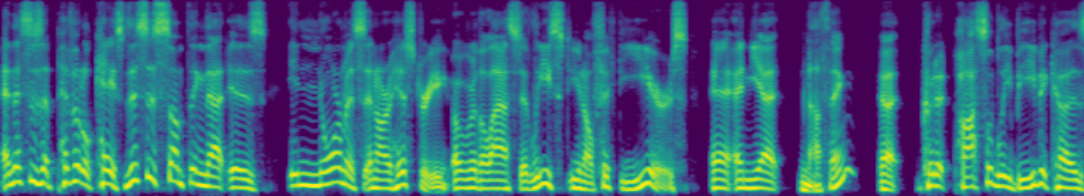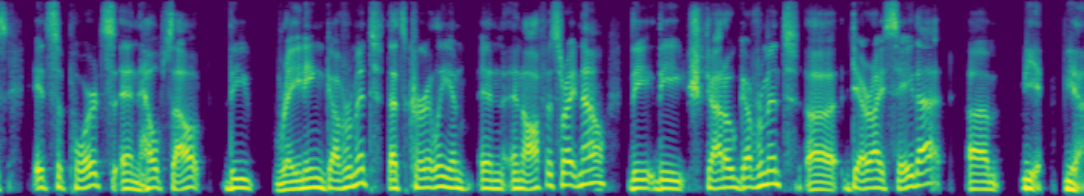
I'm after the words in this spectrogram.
And this is a pivotal case. This is something that is enormous in our history over the last at least you know 50 years, and, and yet nothing. Uh, could it possibly be because it supports and helps out the reigning government that's currently in, in, in office right now the the shadow government uh dare i say that um yeah yeah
